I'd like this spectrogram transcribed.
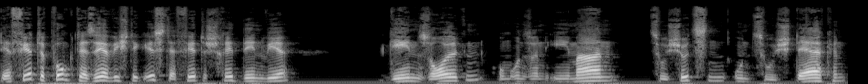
Der vierte Punkt, der sehr wichtig ist, der vierte Schritt, den wir gehen sollten, um unseren Iman zu schützen und zu stärken,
